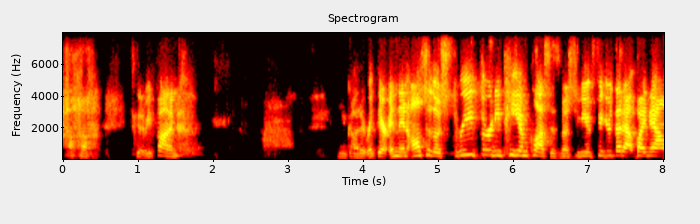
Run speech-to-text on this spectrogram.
it's to be fun. You got it right there. And then also those 3.30 p.m. classes. Most of you have figured that out by now.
